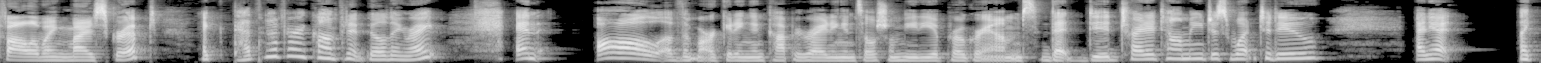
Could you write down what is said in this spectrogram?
following my script. Like, that's not very confident building, right? And all of the marketing and copywriting and social media programs that did try to tell me just what to do. And yet, like,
